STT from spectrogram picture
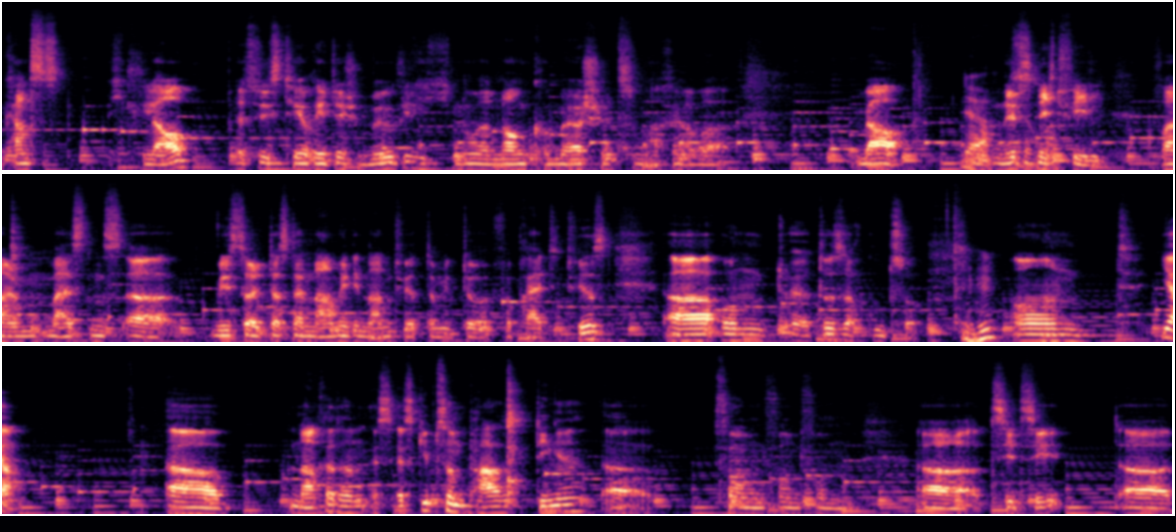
du kannst, ich glaube, es ist theoretisch möglich, nur non-commercial zu machen, aber ja, ja. nützt nicht viel. Vor allem meistens äh, willst du halt, dass dein Name genannt wird, damit du verbreitet wirst. Äh, und äh, das ist auch gut so. Und ja, äh, nachher dann, es, es gibt so ein paar Dinge äh, von, von, von CC, äh,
